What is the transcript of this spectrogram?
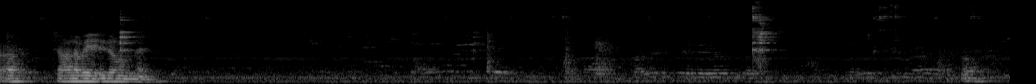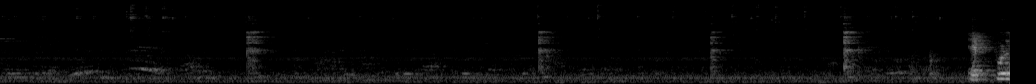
ఆ, చాలా వేడిగా ఉందండి. ఎప్పుడు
